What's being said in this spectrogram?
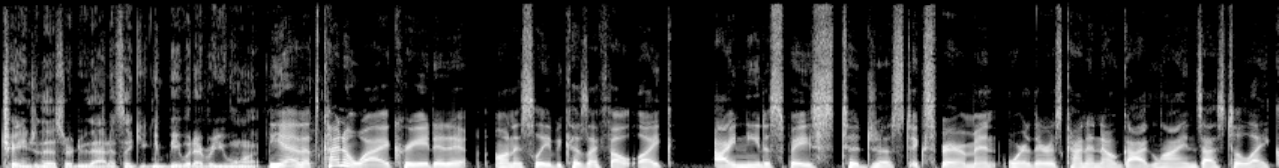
change this or do that. It's like you can be whatever you want. Yeah, that's kind of why I created it, honestly, because I felt like I need a space to just experiment where there's kind of no guidelines as to like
